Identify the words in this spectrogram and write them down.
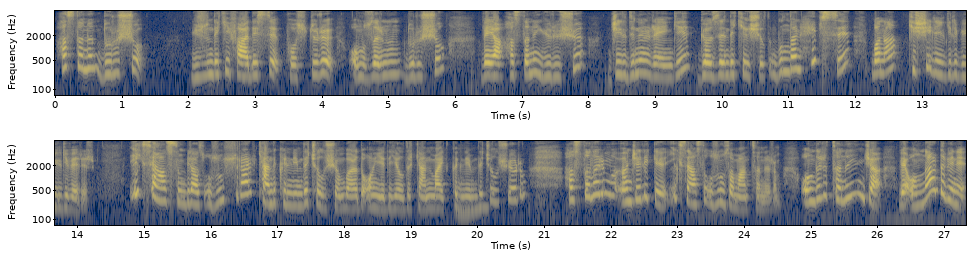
Hastanın duruşu, yüzündeki ifadesi, postürü, omuzlarının duruşu veya hastanın yürüyüşü, cildinin rengi, gözlerindeki ışıltı bunların hepsi bana kişiyle ilgili bilgi verir. İlk seansım biraz uzun sürer. Kendi kliniğimde çalışıyorum bu arada 17 yıldır kendi ait kliniğimde çalışıyorum. Hastalarımı öncelikle ilk seansta uzun zaman tanırım. Onları tanıyınca ve onlar da beni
